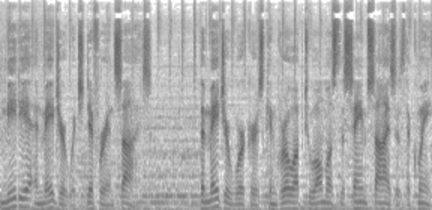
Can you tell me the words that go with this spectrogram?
media and major which differ in size. The major workers can grow up to almost the same size as the queen.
